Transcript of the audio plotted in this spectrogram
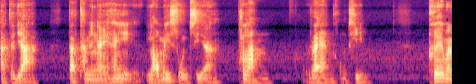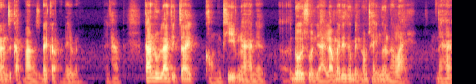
อาจจะยาก แต่ทำยังไงให้เราไม่สูญเสียพลังแรงของทีม เพื่อให้วันนั้นจะกลับมาเราจะได้กลับมาได้เร็วนะครับการดูแลจิตใจของทีมงานเนี่ยโดยส่วนใหญ่เราไม่ได้จำเป็นต้องใช้เงินอะไรนะฮะ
